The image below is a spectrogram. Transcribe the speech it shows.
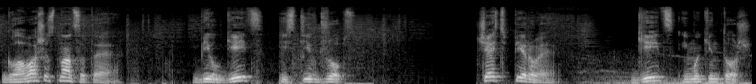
Глава 16. Билл Гейтс и Стив Джобс. Часть 1. Гейтс и Макинтош.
